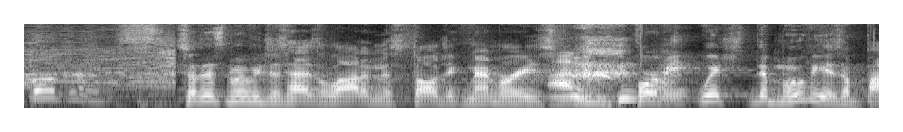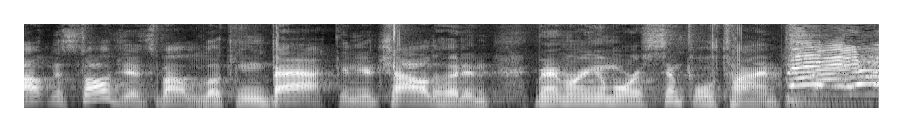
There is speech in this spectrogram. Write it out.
boogers. So this movie just has a lot of nostalgic memories for me, which the movie is about nostalgia. It's about looking back in your childhood and remembering a more simple time. Red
